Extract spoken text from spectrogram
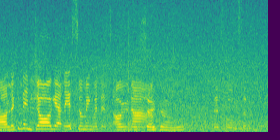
Oh, look at that dog out there swimming with its owner. So cool. That's awesome.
